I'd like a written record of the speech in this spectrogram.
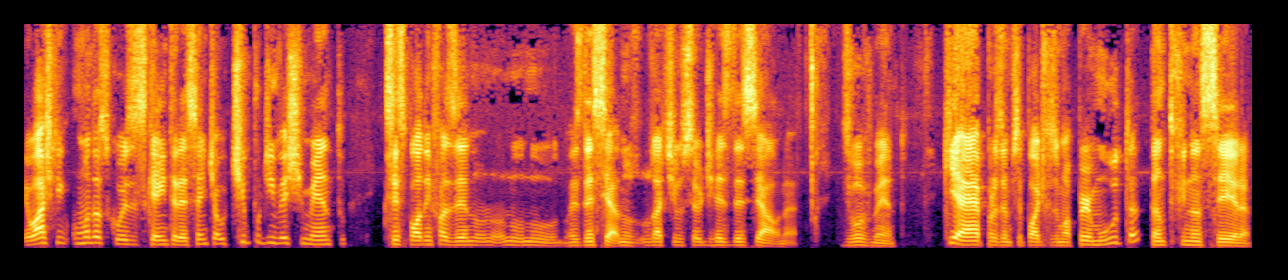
eu acho que uma das coisas que é interessante é o tipo de investimento que vocês podem fazer no, no, no residencial, nos ativos seu de residencial, né? Desenvolvimento. Que é, por exemplo, você pode fazer uma permuta, tanto financeira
